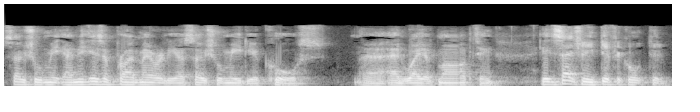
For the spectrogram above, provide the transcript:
social media, and it is a primarily a social media course uh, and way of marketing. It's actually difficult to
